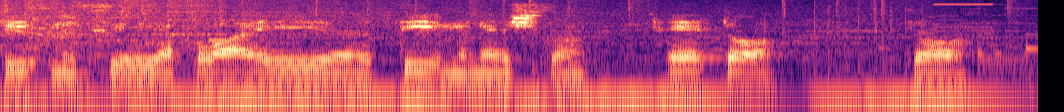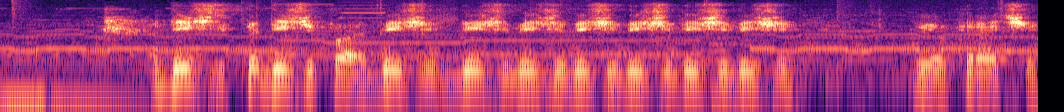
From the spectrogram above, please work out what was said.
fitness ili apply uh, team nešto. E to, to. Diži, diži po, diži, diži, diži, diži, diži, diži, diži. I okreći.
